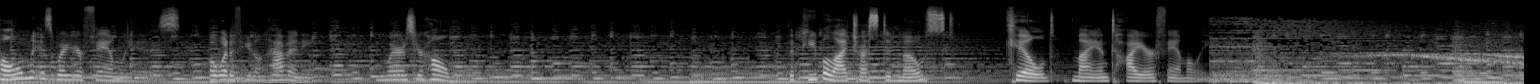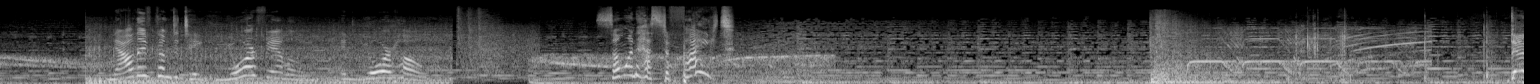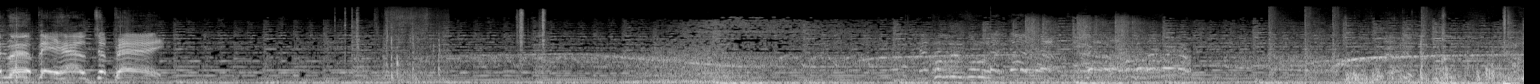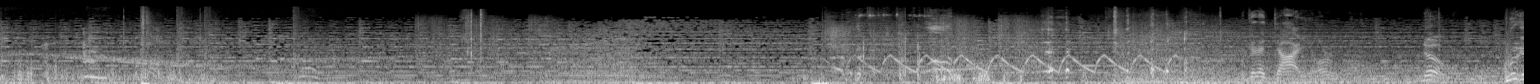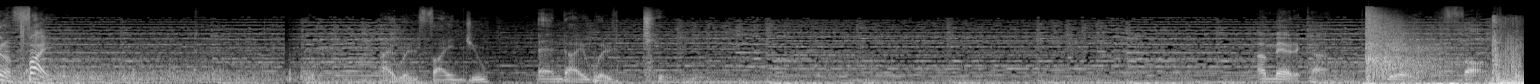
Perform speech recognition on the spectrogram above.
Home is where your family is. But what if you don't have any? And where's your home? The people I trusted most killed my entire family. Now they've come to take your family and your home. Someone has to fight! There will be hell to pay! We're gonna die, aren't we? No, we're gonna fight. I will find you, and I will kill you. America will fall.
